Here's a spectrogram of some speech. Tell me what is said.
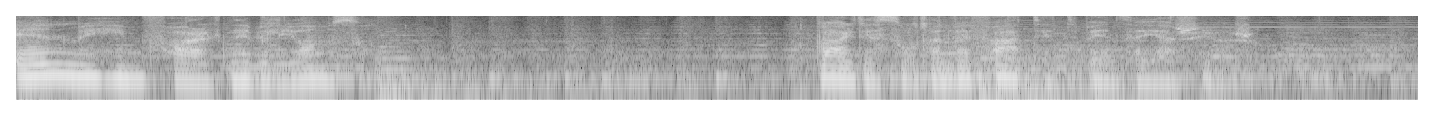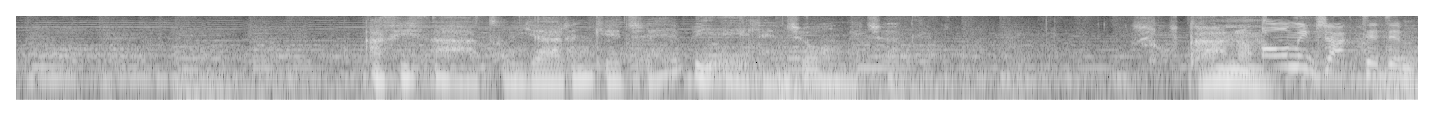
en mühim fark ne biliyor musun? Valide Sultan vefat etti, bense yaşıyorum. Afife Hatun yarın gece bir eğlence olmayacak. Sultanım. Olmayacak dedim.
